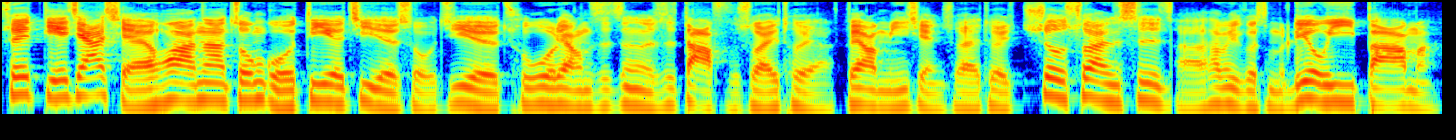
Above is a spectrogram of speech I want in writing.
所以叠加起来的话，那中国第二季的手机的出货量是真的是大幅衰退啊，非常明显衰退。就算是啊，他们有个什么六一八嘛，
